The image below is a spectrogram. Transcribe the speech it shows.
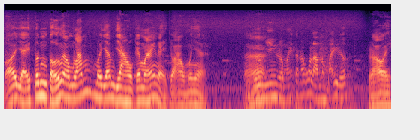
Bởi vậy tin tưởng ông lắm mới dám giao cái máy này cho ông đó nha. Đó. Đương nhiên rồi mày tao đâu có làm làm bậy được. Rồi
